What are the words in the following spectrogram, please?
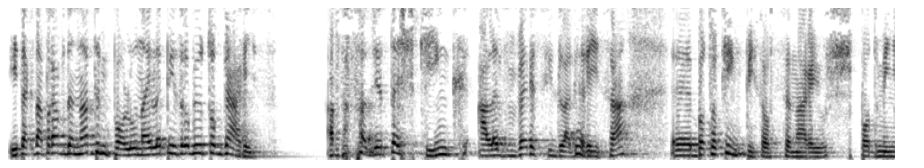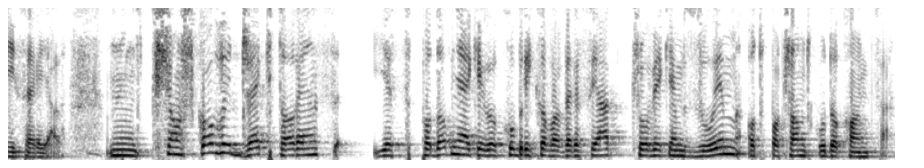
I tak naprawdę na tym polu najlepiej zrobił to Garris. A w zasadzie też King, ale w wersji dla Garrisa, e, bo to King pisał scenariusz pod miniserial. Mm, książkowy Jack Torrance jest podobnie jak jego Kubrickowa wersja człowiekiem złym od początku do końca.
